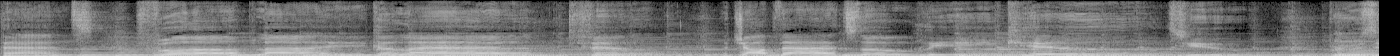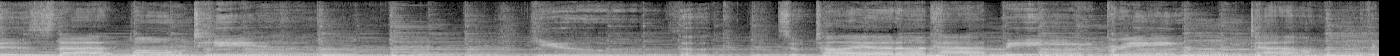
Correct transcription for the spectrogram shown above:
that's full up like a landfill, a job that slowly kills you, bruises that won't heal. You look so tired, unhappy. Bring down the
